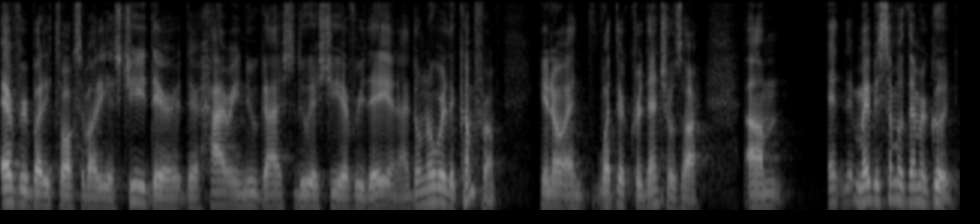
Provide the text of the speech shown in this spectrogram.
Everybody talks about ESG. They're, they're hiring new guys to do ESG every day, and I don't know where they come from, you know, and what their credentials are. Um, and maybe some of them are good,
